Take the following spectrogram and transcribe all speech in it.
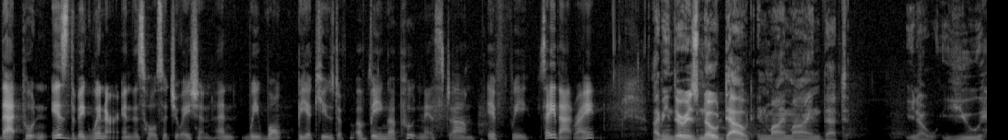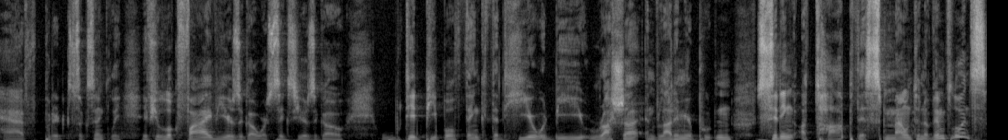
that Putin is the big winner in this whole situation. And we won't be accused of, of being a Putinist um, if we say that, right? I mean, there is no doubt in my mind that you know, you have put it succinctly. If you look five years ago or six years ago, did people think that here would be Russia and Vladimir Putin sitting atop this mountain of influence?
